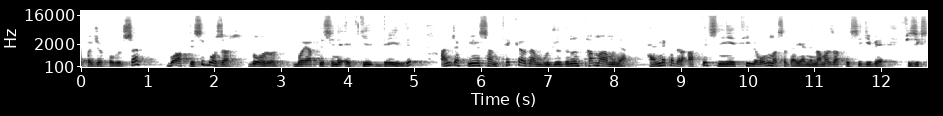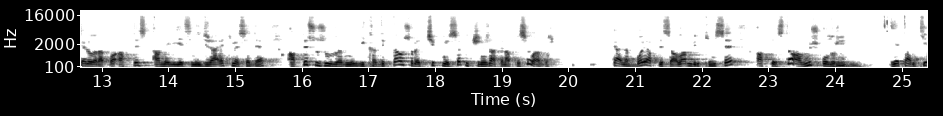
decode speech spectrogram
yapacak olursa bu abdesti bozar. Doğru. Boy abdestine etki değildir. Ancak bu insan tekrardan vücudunun tamamına her ne kadar abdest niyetiyle olmasa da yani namaz abdesti gibi fiziksel olarak o abdest ameliyesini icra etmese de abdest uzuvlarını yıkadıktan sonra çıkmışsa bu kişinin zaten abdesti vardır. Yani boy abdesti alan bir kimse abdesti almış olur. Yeter ki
